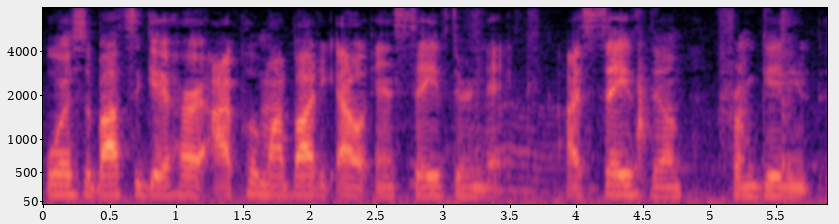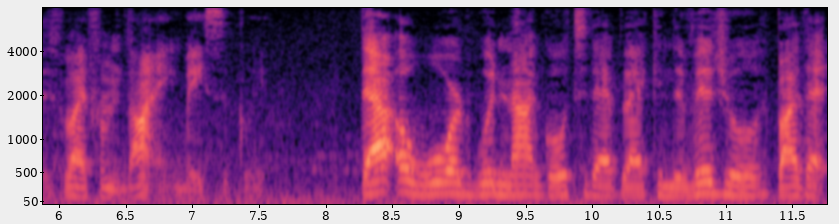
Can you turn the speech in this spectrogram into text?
was about to get hurt, I put my body out and saved their neck. I saved them from getting, like, from dying, basically. That award would not go to that black individual by that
